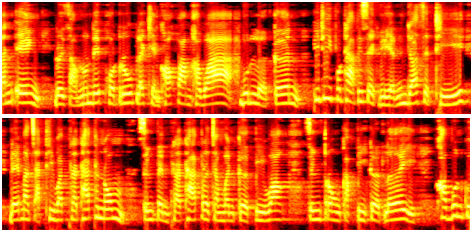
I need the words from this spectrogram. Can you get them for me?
นั่นเอง โดยสาวนุ่นได้โพสต์รูปและเขียนข้อความค่ะว่าบุญเหลือเกิน พิธีพุทธาพิเศษเหรียญยอดเศรษฐีได้มาจัดที่วัดพระธาตุพนม ซึ่งเป็นพระธาตุประจำวันเกิดปีวอก ซึ่งตรงกับปีเกิดเลย ขอบุญกุ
